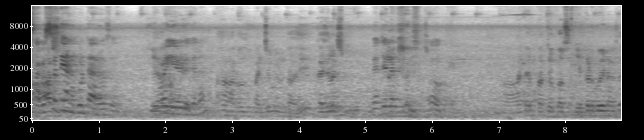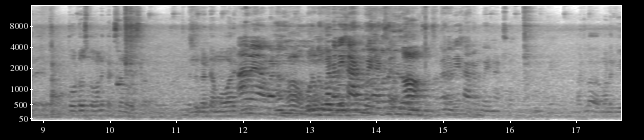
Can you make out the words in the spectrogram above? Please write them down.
సరస్వతి అనుకుంటా ఆ రోజు. ఇరవై ఏడు కదా? ఆ రోజు పంచమి ఉంటుంది. గజలక్ష్మి. గజలక్ష్మి. ఓకే. ఆ, అంటే ప్రతి ఒక్క ఎక్కడికి పోయినా సరే తోటోత్సవం అనేది ఖచ్చితంగా చేస్తారు. ఎందుకంటే అమ్మవారికి వనవిహారం పోయినట్లు ఆ. వనవిహారం పోయినట్లు అట్లా మనకి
